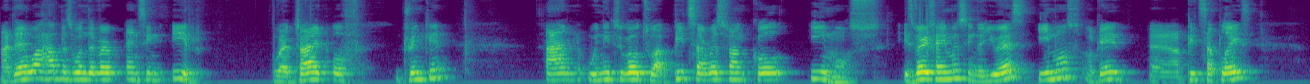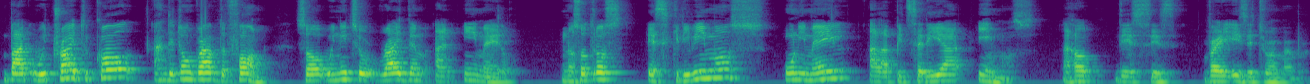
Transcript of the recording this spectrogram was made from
And then what happens when the verb ends in ir? We're tired of drinking and we need to go to a pizza restaurant called Imo's. It's very famous in the US, Imo's, okay, uh, a pizza place. But we try to call and they don't grab the phone. So we need to write them an email. Nosotros escribimos un email a la pizzería Imos. I hope this is very easy to remember.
